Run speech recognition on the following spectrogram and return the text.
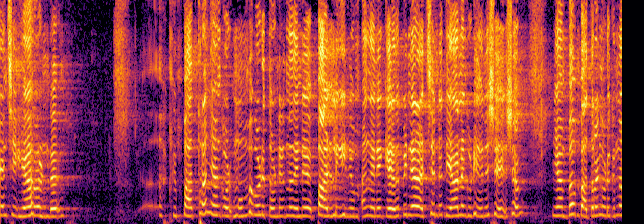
ഞാൻ ചെയ്യാറുണ്ട്. പത്രം ഞാൻ മുമ്പ് കൊടുത്തോണ്ടിരുന്നത് എന്റെ പള്ളിയിലും അങ്ങനെയൊക്കെയായിരുന്നു പിന്നെ അച്ഛന്റെ ധ്യാനം കൂടിയതിന് ശേഷം ഞാൻ ഇപ്പം പത്രം കൊടുക്കുന്ന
